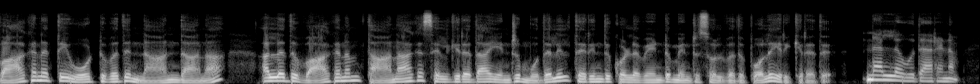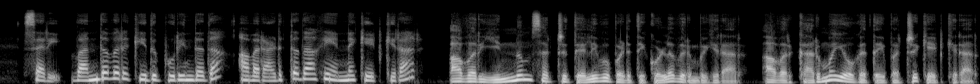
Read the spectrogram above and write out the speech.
வாகனத்தை ஓட்டுவது நான் தானா அல்லது வாகனம் தானாக செல்கிறதா என்று முதலில் தெரிந்து கொள்ள வேண்டும் என்று சொல்வது போல இருக்கிறது. நல்ல உதாரணம். சரி வந்தவருக்கு இது புரிந்ததா? அவர் அடுத்ததாக என்ன கேட்கிறார்? அவர் இன்னும் சற்று தெளிவுபடுத்திக் கொள்ள விரும்புகிறார். அவர் கர்மயோகத்தை பற்றி கேட்கிறார்.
